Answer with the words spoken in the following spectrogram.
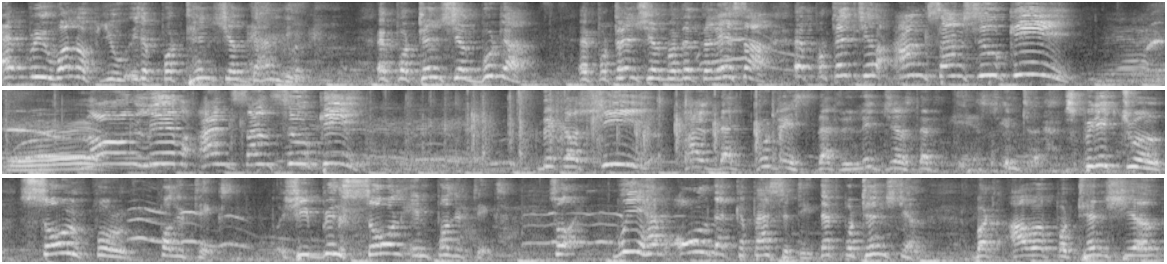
Every one of you is a potential Gandhi, a potential Buddha, a potential Mother Teresa, a potential Aung San Suu Kyi. Long live Aung San Suu Kyi. Because she has that Buddhist, that religious, that spiritual, soulful politics. She brings soul in politics. So we have all that capacity, that potential, but our potential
